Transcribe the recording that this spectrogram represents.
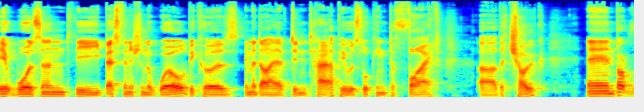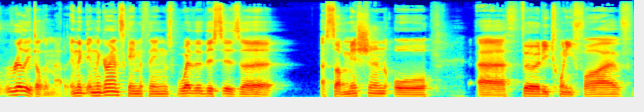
It wasn't the best finish in the world because Imadaev didn't tap. He was looking to fight uh, the choke. And but really it doesn't matter. In the in the grand scheme of things, whether this is a a submission or a 30-25,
